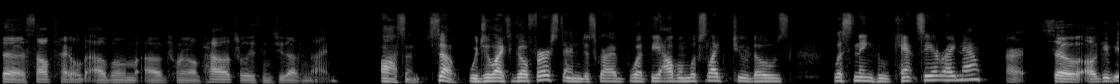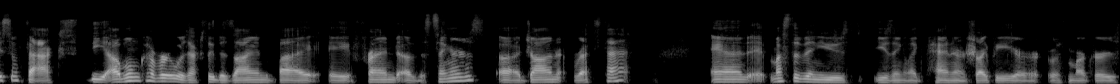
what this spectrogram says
the self-titled album of 21 Pilots released in 2009. Awesome. So, would you like to go first and describe what the album looks like to those listening who can't see it right now? All right. So, I'll give you some facts. The album cover was actually designed by a friend of the singers, uh, John Retztat, and it must have been used using like pen or Sharpie or, or with markers,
